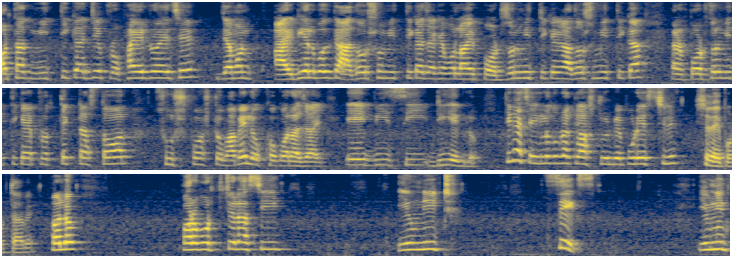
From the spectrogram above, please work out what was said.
অর্থাৎ মৃত্তিকার যে প্রোফাইল রয়েছে, যেমন আইডিয়াল বলতে আদর্শ মৃত্তিকা, যাকে বলা হয় পর্জল মৃত্তিকাকে আদর্শ মৃত্তিকা, কারণ পর্জল মৃত্তিকায় প্রত্যেকটা স্তর সুস্পষ্টভাবে লক্ষ্য করা যায় এ বি সি ডি এগুলো। ঠিক আছে? এগুলো তোমরা ক্লাস টুয়েলভে পড়ে এসেছিলে, সেটাই পড়তে হবে। হলো, পরবর্তী চলে আসছি ইউনিট সিক্স ইউনিট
